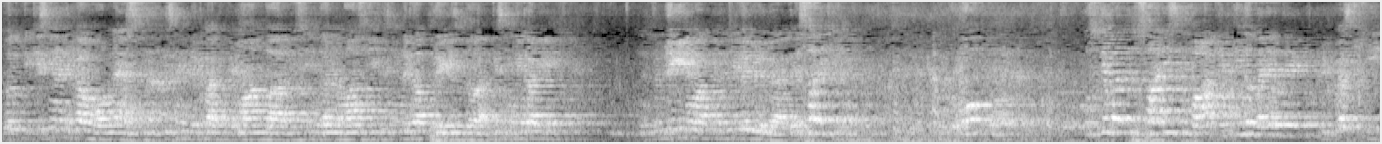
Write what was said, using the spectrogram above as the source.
تو کسی نے لکھا ہونیسٹ کسی نے لکھا ایماندار، کسی نے لکھا نمازی کسی نے لکھا پریز دار کسی نے لکھا کہ زندگی کی بات میں چیزیں بھی لگایا گیا ساری چیزیں۔ وہ اس کے بعد ساری سی بات لکھی تو میں نے انہیں ریکویسٹ کی۔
